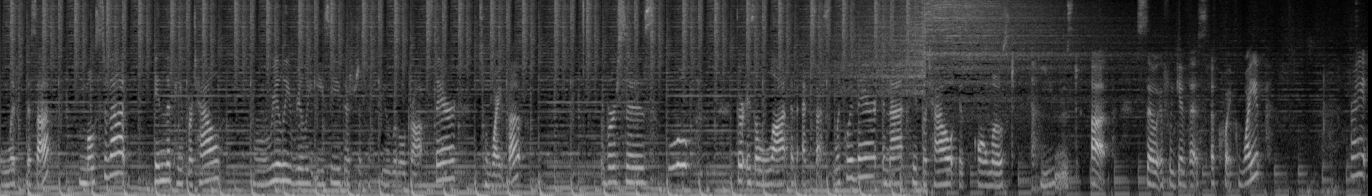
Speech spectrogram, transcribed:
lift this up, most of that in the paper towel, really, really easy. There's just a few little drops there to wipe up versus whoop, there is a lot of excess liquid there and that paper towel is almost used up. So if we give this a quick wipe, right,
